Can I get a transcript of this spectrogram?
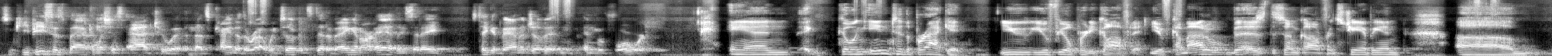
some key pieces back and let's just add to it. And that's kind of the route we took. Instead of hanging our head, they said, hey, let's take advantage of it and, and move forward. And going into the bracket, you you feel pretty confident. You've come out of as the Sun Conference champion. Um,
